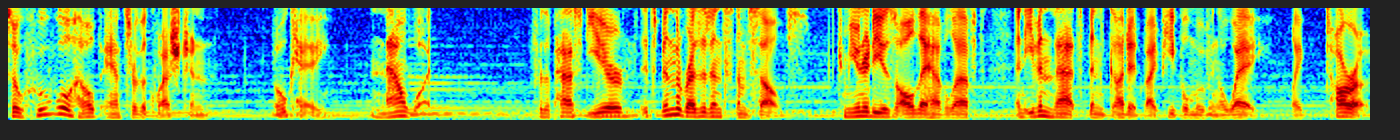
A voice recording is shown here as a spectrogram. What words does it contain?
So, who will help answer the question okay, now what? For the past year, it's been the residents themselves. Community is all they have left, and even that's been gutted by people moving away. Like Tara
